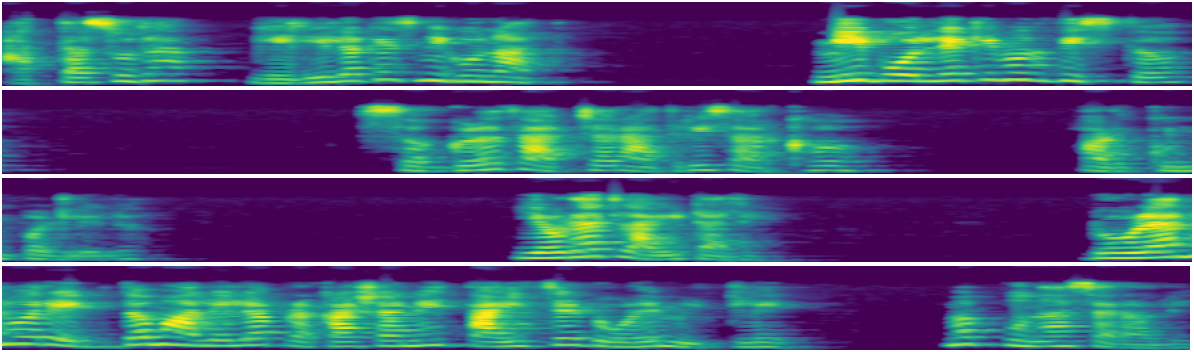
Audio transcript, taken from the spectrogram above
आता सुद्धा गेली लगेच निघून आत मी बोलले की मग दिसतं. सगळंच आजच्या रात्रीसारखं अडकून पडलेलं. एवढ्यात लाइट आले. डोळ्यांवर एकदम आलेल्या प्रकाशाने ताईचे डोळे मिटले. मग पुन्हा सरावले.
